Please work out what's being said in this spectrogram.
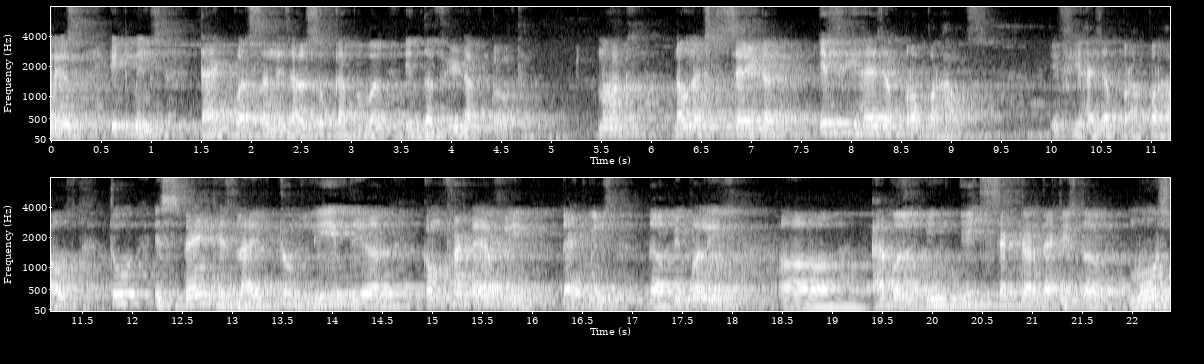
dress it means that person is also capable in the field of clothing. Now, now next shelter. If he has a proper house if he has a proper house to spend his life to live there comfortably that means the people is uh, able in each sector that is the most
